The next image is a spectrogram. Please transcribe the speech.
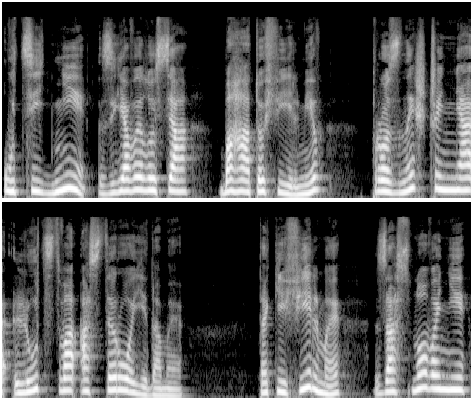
У ці дні з'явилося багато фільмів про знищення людства астероїдами. Такі фільми засновані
